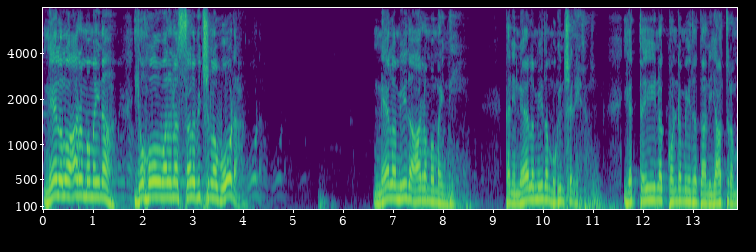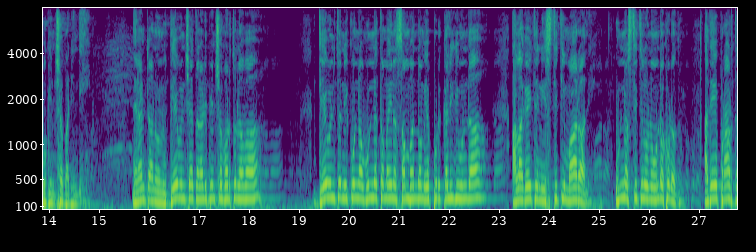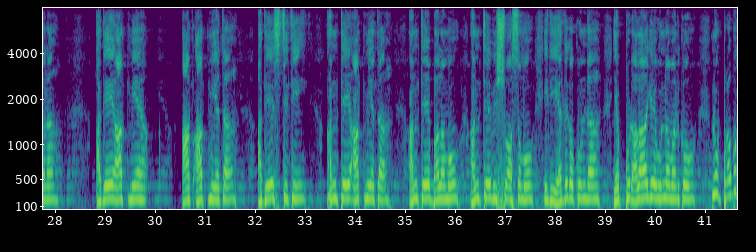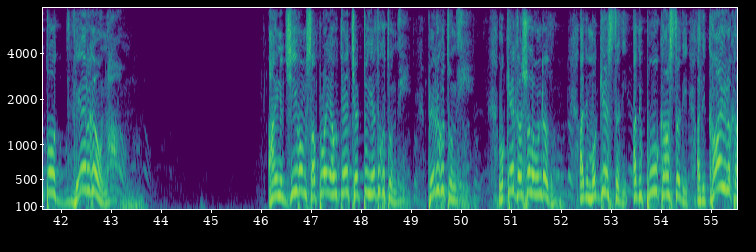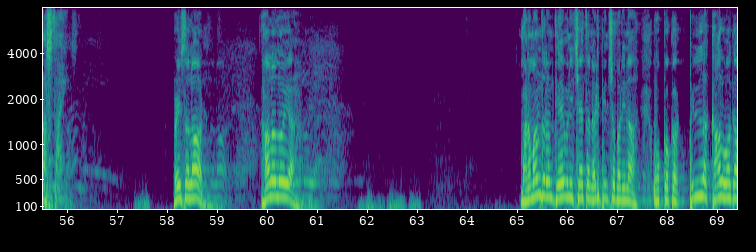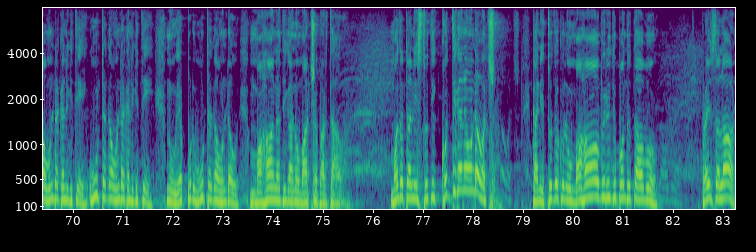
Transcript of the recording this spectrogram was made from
నేలలో ఆరంభమైన యహో వలన సెలవిచ్చిన ఓడ నేల మీద ఆరంభమైంది. కానీ నేల మీద ముగించలేదు. ఎత్తైన కొండ మీద దాని యాత్ర ముగించబడింది. నేనంటాను నువ్వు దేవుని చేత నడిపించబడుతున్నావా? దేవునితో నీకున్న ఉన్నతమైన సంబంధం ఎప్పుడు కలిగి ఉందా? అలాగైతే నీ స్థితి మారాలి. ఉన్న స్థితిలోనూ ఉండకూడదు. అదే ప్రార్థన అదే ఆత్మీయ ఆత్- ఆత్మీయత అదే స్థితి అంతే ఆత్మీయత. అంతే బలము అంతే విశ్వాసము ఇది ఎదగకుండా ఎప్పుడు అలాగే ఉన్నావనుకో నువ్వు ప్రభుతో వేరుగా ఉన్నావు. ఆయన జీవం సప్లై అవుతే చెట్టు ఎదుగుతుంది పెరుగుతుంది. ఒకే దశలో ఉండదు. అది మొగ్గేస్తుంది అది పువ్వు కాస్తుంది అది కాయలు కాస్తాయి. ప్రైస్ లాడ్ హలోయ మనమందరం దేవుని చేత నడిపించబడిన ఒక్కొక్క పిల్ల కాలువగా ఉండగలిగితే ఊటగా ఉండగలిగితే నువ్వు ఎప్పుడు ఊటగా ఉండవు మహానదిగా నువ్వు మార్చబడతావు. మొదట నీ స్థుతి కొద్దిగానే ఉండవచ్చు కానీ తుదకు నువ్వు మహాభివృద్ధి పొందుతావు. ప్రైజ్ అలా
